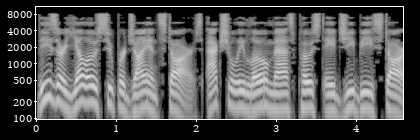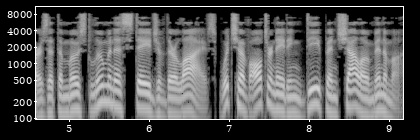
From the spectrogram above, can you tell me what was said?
These are yellow supergiant stars actually low-mass post-AGB stars at the most luminous stage of their lives which have alternating deep and shallow minima.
